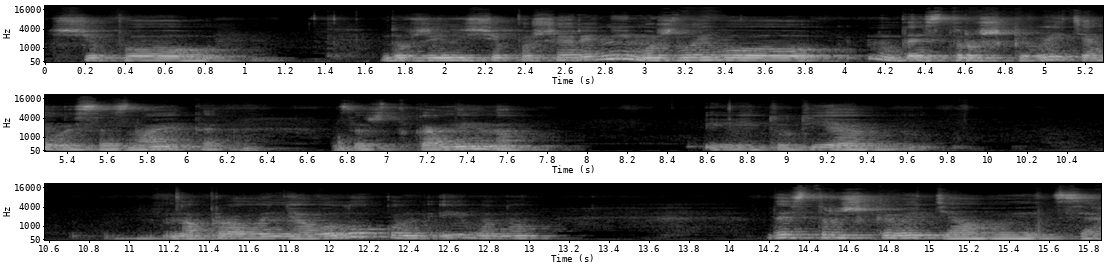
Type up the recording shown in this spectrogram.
що по довжині, що по ширині, можливо, ну, десь трошки витяглися, знаєте, це ж тканина. І тут є направлення волокон, і воно десь трошки витягується.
